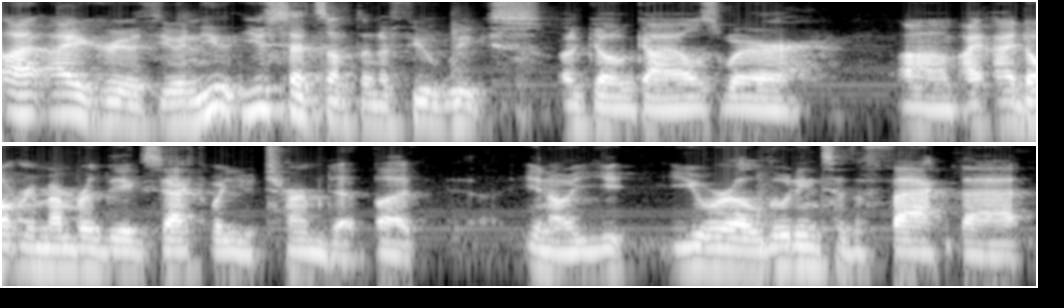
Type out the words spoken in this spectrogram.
I, I, agree with you. And you, you said something a few weeks ago, Giles, where um, I, I, don't remember the exact way you termed it, but you know, you, you were alluding to the fact that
